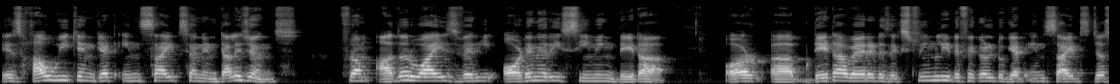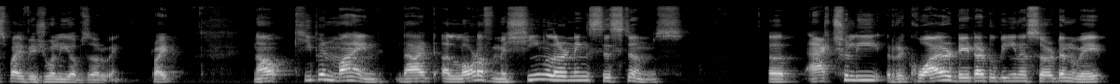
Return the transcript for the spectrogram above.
is how we can get insights and intelligence from otherwise very ordinary seeming data or uh, data where it is extremely difficult to get insights just by visually observing, right? Now, keep in mind that a lot of machine learning systems uh, actually require data to be in a certain way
